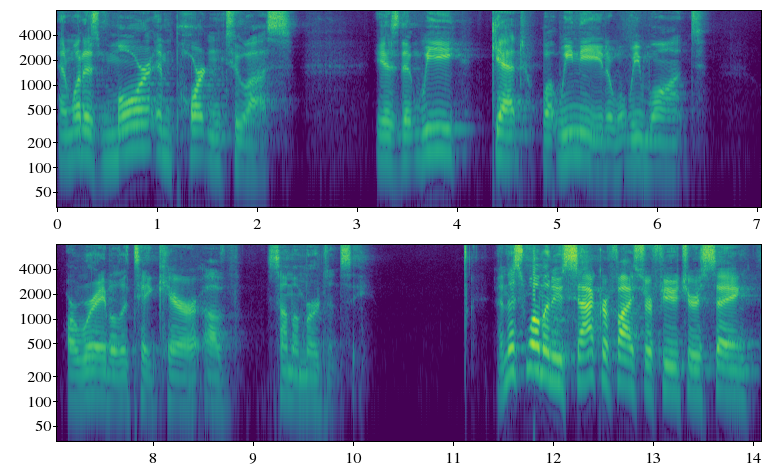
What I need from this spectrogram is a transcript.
And what is more important to us is that we get what we need or what we want, or we're able to take care of some emergency. And this woman who sacrificed her future is saying,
